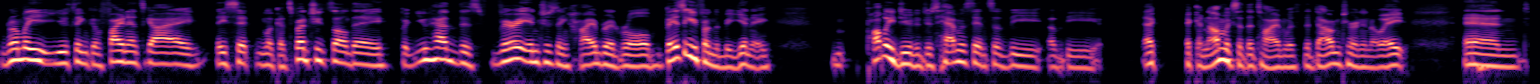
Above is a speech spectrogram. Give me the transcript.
normally you think of finance guy, they sit and look at spreadsheets all day, but you had this very interesting hybrid role basically from the beginning, probably due to just happenstance of the of the ec- economics at the time with the downturn in 08. And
